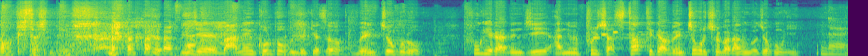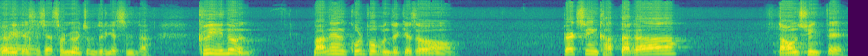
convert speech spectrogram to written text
어, 비슷하신데. 이제 많은 골퍼분들께서 왼쪽으로 훅이라든지 아니면 풀샷, 스타트가 왼쪽으로 출발하는 거죠, 공이. 네. 여기에 대해서 제가 설명을 좀 드리겠습니다. 그 이유는 많은 골퍼분들께서 백스윙 갔다가 다운스윙 때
